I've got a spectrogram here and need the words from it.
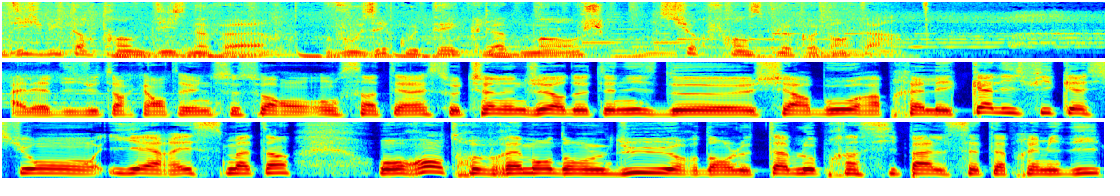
18h30, 19h, vous écoutez Club Manche sur France Bleu Cotentin. Allez, à 18h41 ce soir, on, on s'intéresse au challenger de tennis de Cherbourg. Après les qualifications hier et ce matin, on rentre vraiment dans le dur, dans le tableau principal cet après-midi.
